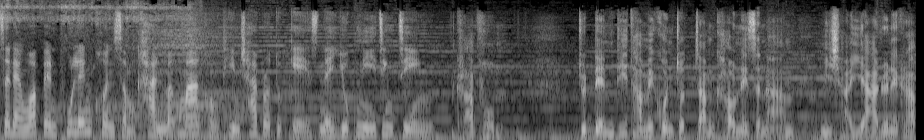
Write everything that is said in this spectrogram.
แสดงว่าเป็นผู้เล่นคนสำคัญมาก ๆ ของทีมชาติโปรตุเกสในยุคนี้จริงครับผม จุดเด่นที่ทำให้คนจดจำเขาในสนามมีฉายาด้วยนะครับ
